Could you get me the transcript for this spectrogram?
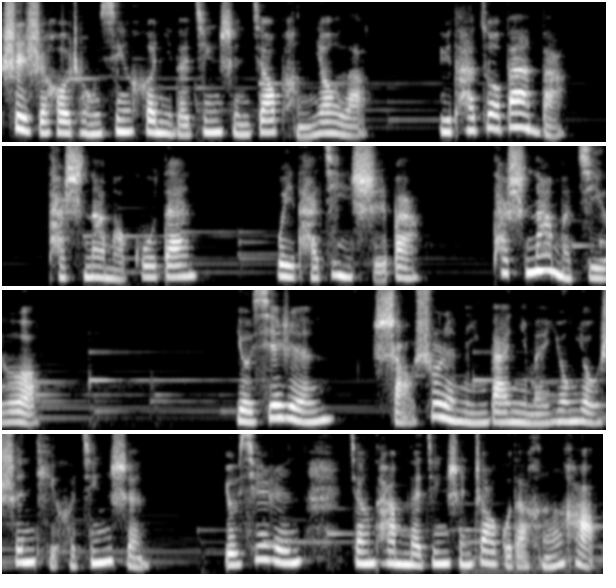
是时候重新和你的精神交朋友了，与他作伴吧。他是那么孤单，为他进食吧。他是那么饥饿。有些人，少数人明白你们拥有身体和精神，有些人将他们的精神照顾得很好。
